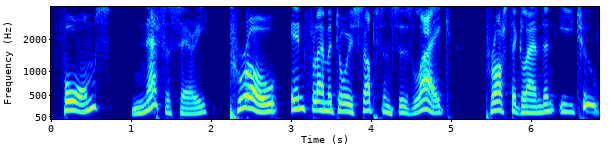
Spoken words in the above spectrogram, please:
forms necessary pro inflammatory substances like prostaglandin E2.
